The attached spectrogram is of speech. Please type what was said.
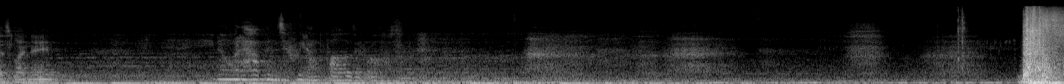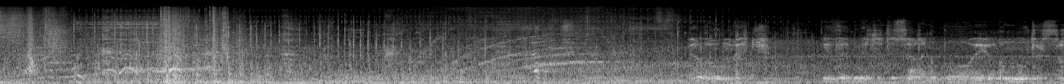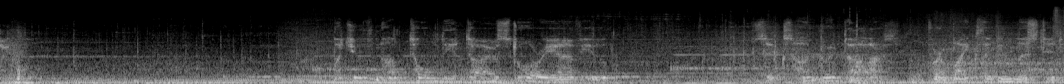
says my name. You know what happens if we don't follow the rules? Hello, Mitch. You've admitted to selling a boy a motorcycle. But you've not told the entire story, have you? $600 for a bike that you listed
